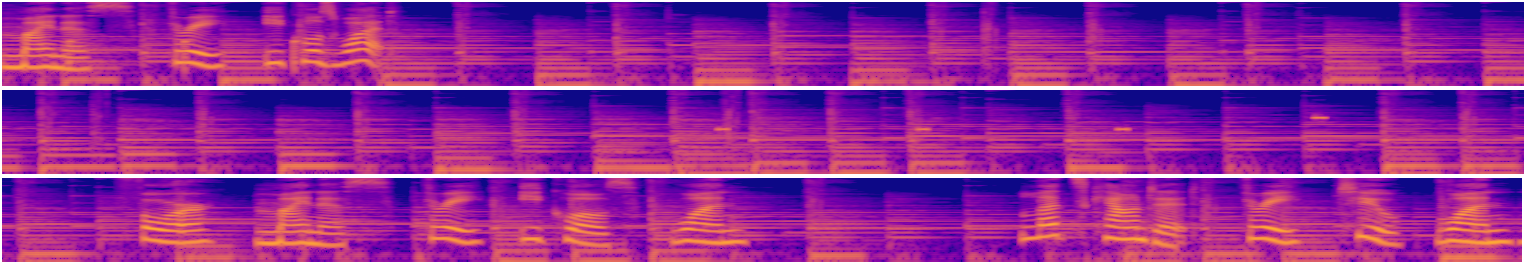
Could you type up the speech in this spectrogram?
minus three equals what? 4 minus 3 equals 1. Let's count it. 3, 2, 1,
